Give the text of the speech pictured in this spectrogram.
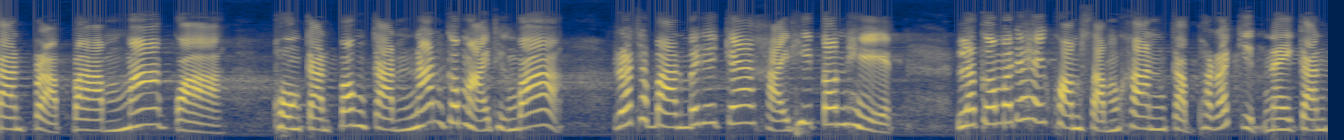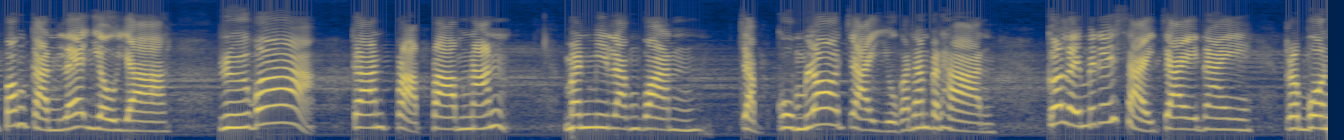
การปราบปรามมากกว่าโครงการป้องกัน นั่นก็หมายถึงว่า รัฐบาลไม่ได้แก้ไขที่ต้นเหตุ แล้วก็ไม่ได้ให้ความสำคัญกับภารกิจในการป้องกันและเยียวยา หรือว่าการปราบปรามนั้น มันมีรางวัลจับกลุ่มล่อใจอยู่ค่ะท่านประธาน ก็เลยไม่ได้ใส่ใจในกระบวน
